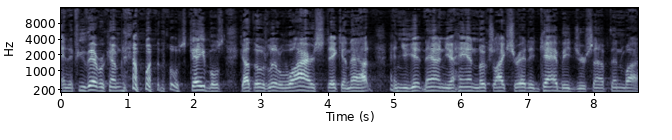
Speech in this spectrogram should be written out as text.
and if you've ever come down one of those cables, got those little wires sticking out, and you get down, your hand looks like shredded cabbage or something. Why,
